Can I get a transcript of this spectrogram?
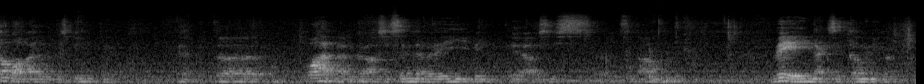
tavavärvides pilti. et vahepeal ka siis NDVI pilti ja siis seda veeindeksit ka mõnikord.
